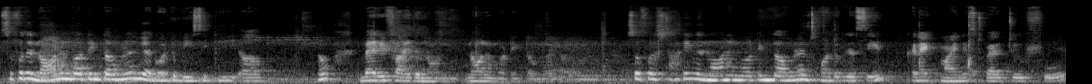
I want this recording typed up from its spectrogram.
So for the non-inverting terminal, we are going to basically uh, know, verify the non, non-inverting terminal. So for starting the non-inverting terminal, it's going to be the same. Connect minus 12 to 4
